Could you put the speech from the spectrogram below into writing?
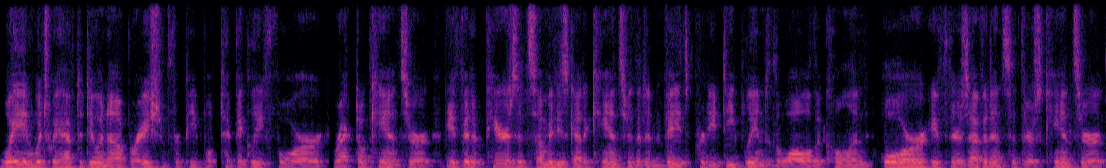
way in which we have to do an operation for people, typically for rectal cancer, if it appears that somebody's got a cancer that invades pretty deeply into the wall of the colon, or if there's evidence that there's cancer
